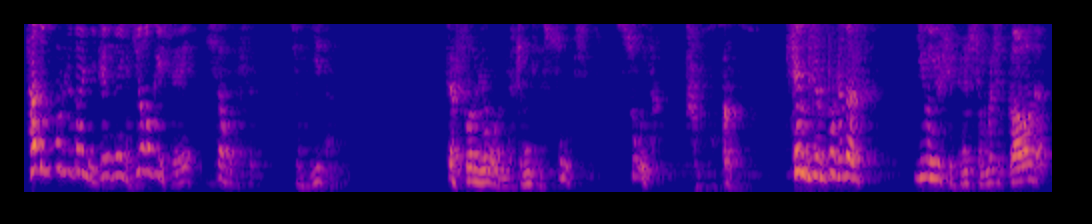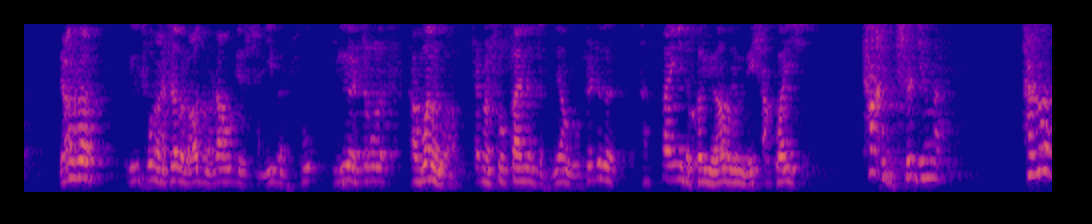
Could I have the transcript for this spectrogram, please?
他都不知道你这个东西交给谁，效果是迥异的。这说明我们的整体素质素养它不够，甚至不知道英语水平什么是高的。比方说。一个出版社的老总让我给审一本书，一个月之后他问我这本书翻的怎么样，我说这个他翻译的和原文没啥关系，他很吃惊啊，他说，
